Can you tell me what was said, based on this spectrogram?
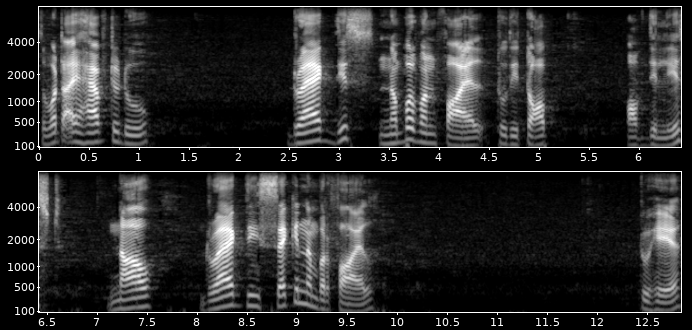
So what I have to do drag this number one file to the top of the list. Now drag the second number file to here.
